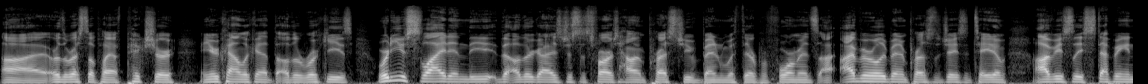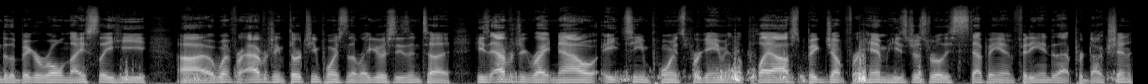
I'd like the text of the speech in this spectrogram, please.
uh, or the rest of the playoff picture, and you're kind of looking at the other rookies, where do you slide in the the other guys just as far as how impressed you've been with their performance? I, have really been impressed with Jayson Tatum. Obviously, stepping into the bigger role nicely. He uh, went from averaging 13 points in the regular season to he's averaging right now 18 points per game in the playoffs. Big jump for him. He's just really stepping in and fitting into that production.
